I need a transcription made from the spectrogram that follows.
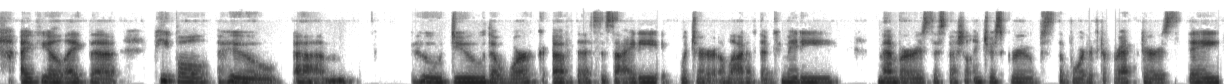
i feel like the people who um, who do the work of the society, which are a lot of the committee members, the special interest groups, the board of directors, they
